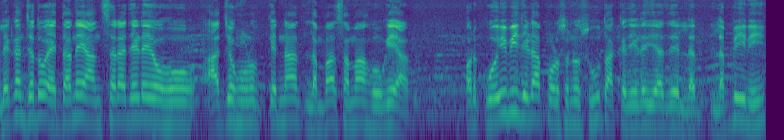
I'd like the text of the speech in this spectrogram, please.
ਲੇਕਿਨ ਜਦੋਂ ਇਦਾਂ ਦੇ ਆਨਸਰ ਆ ਜਿਹੜੇ ਉਹ ਅੱਜ ਹੁਣ ਕਿੰਨਾ ਲੰਬਾ ਸਮਾਂ ਹੋ ਗਿਆ ਔਰ ਕੋਈ ਵੀ ਜਿਹੜਾ ਪੁਲਿਸ ਨੂੰ ਸੂਹ ਤੱਕ ਜਿਹੜੀ ਅਜੇ ਲੱਭ- ਲੱਭੀ ਨਹੀਂ,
